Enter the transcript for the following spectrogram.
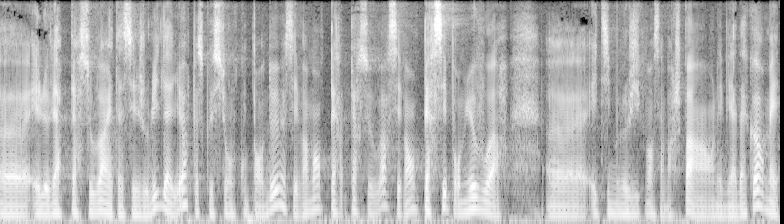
Et le verbe percevoir est assez joli d'ailleurs, parce que si on le coupe en deux, c'est vraiment per- percevoir, c'est vraiment percer pour mieux voir. Euh, étymologiquement, ça marche pas, hein, on est bien d'accord, mais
